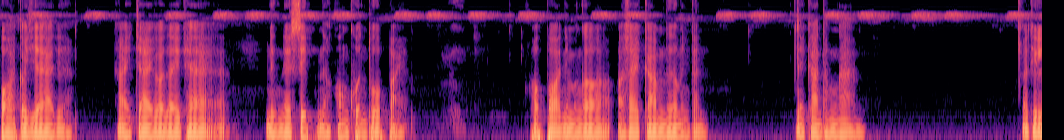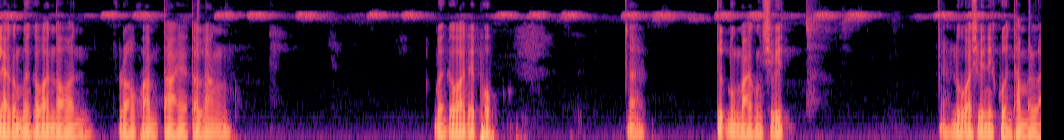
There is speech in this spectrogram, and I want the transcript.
ปอดก็แย่ด้วยหายใจก็ได้แค่หนึ่งในสิบนะของคนทั่วไปพราะปอดนี่มันก็อาศัยกล้ามเนื้อเหมือนกัน ในการทำงานอาทิตย์แรกก็เหมือนกับว่านอนรอความตายตอนหลัง เหมือนกับว่าได้พบนะจุดมุ่งหมายของชีวิต รู้ว่าชีวิตนี้ควรทำอะไร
